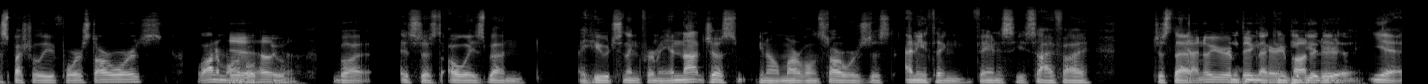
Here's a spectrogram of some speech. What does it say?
especially for Star Wars. A lot of Marvel yeah, too yeah. but it's just always been a huge thing for me and not just you know marvel and star wars just anything fantasy sci-fi just that Yeah, I know you're a big that Harry Potter the yeah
